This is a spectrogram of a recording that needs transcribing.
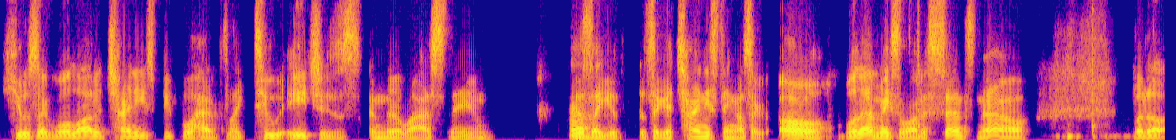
He was like, Well, a lot of Chinese people have like two H's in their last name. It's like it's like a Chinese thing. I was like, oh, well, that makes a lot of sense now. But uh,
